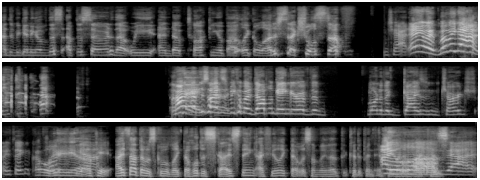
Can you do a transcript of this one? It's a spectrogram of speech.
at the beginning of this episode that we end up talking about like a lot of sexual stuff. In chat. Anyway, moving on. Conrad decides uh, to become a doppelganger of the one of the guys in charge. I think. Oh Fuck. yeah, yeah, Yeah. Okay, I thought that was cool. Like the whole disguise thing. I feel like that was something that could have been I implemented more, love 'cause that.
